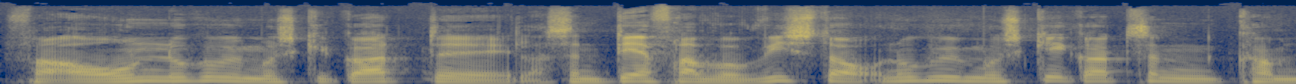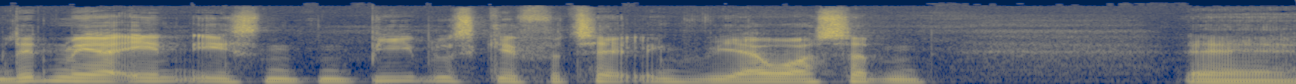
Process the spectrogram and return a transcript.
fra oven. Nu kan vi måske godt, øh, eller sådan derfra, hvor vi står, nu kan vi måske godt sådan komme lidt mere ind i sådan den bibelske fortælling. Vi er jo også sådan... Øh,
